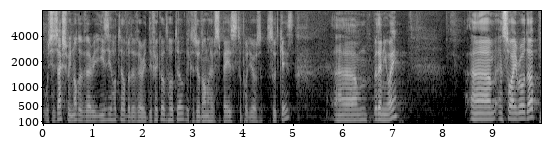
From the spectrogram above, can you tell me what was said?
which is actually not a very easy hotel, but a very difficult hotel because you don't have space to put your suitcase. Um, but anyway, um, and so I wrote up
